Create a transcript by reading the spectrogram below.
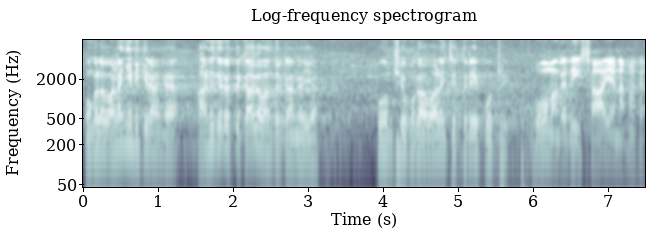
உங்களை வணங்கி நிற்கிறாங்க அணுகிறதுக்காக வந்திருக்காங்க ஐயா. ஓம் சிவமகா வாழைச்சத்திரை போற்றி. ஓம் அகதீஷாய நமக.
